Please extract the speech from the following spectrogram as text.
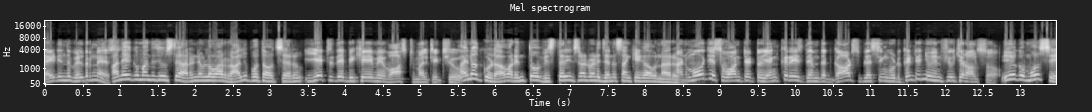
died in the wilderness అనేక మంది చూస్తే అరణ్యంలో వారు రాలిపోతా వచ్చారు. Yet they became a vast multitude అయినా కూడా వారు ఎంతో విస్తరించినటువంటి జనసంఖ్యగా ఉన్నారు. And Moses wanted to encourage them that God's blessing would continue in future future also ఈ యొక్క మోసే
